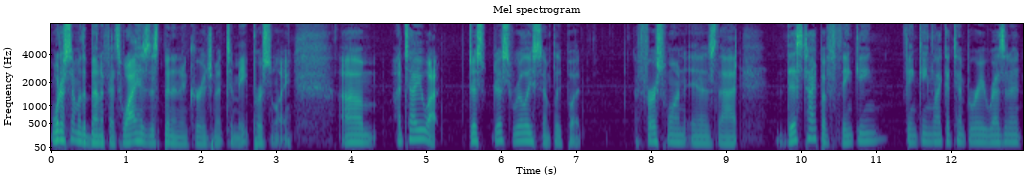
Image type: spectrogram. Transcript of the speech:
What are some of the benefits? Why has this been an encouragement to me personally? Um, I tell you what, just just really simply put, the first one is that this type of thinking, thinking like a temporary resident,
